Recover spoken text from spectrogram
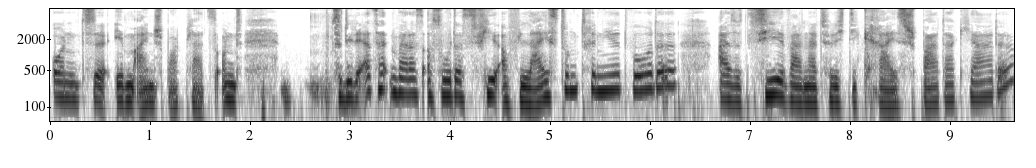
und äh, eben einen Sportplatz. Und zu DDR-Zeiten war das auch so, dass viel auf Leistung trainiert wurde. Also Ziel war natürlich die Kreisspartakiade.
